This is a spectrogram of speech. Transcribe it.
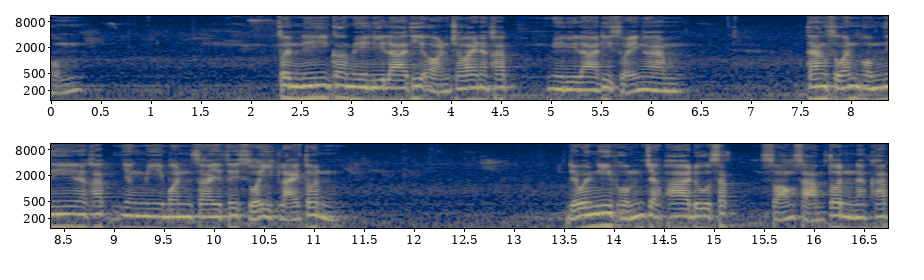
ผม ต้นนี้ก็มีลีลาที่อ่อนช้อยนะครับ มีลีลาที่สวยงาม ทางสวนผมนี้นะครับ ยังมีบอนไซสวยๆอีกหลายต้น เดี๋ยววันนี้ผมจะพาดูสักสองสามต้นนะครับ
